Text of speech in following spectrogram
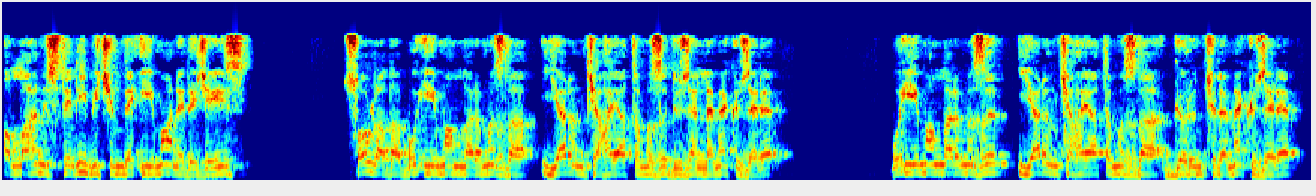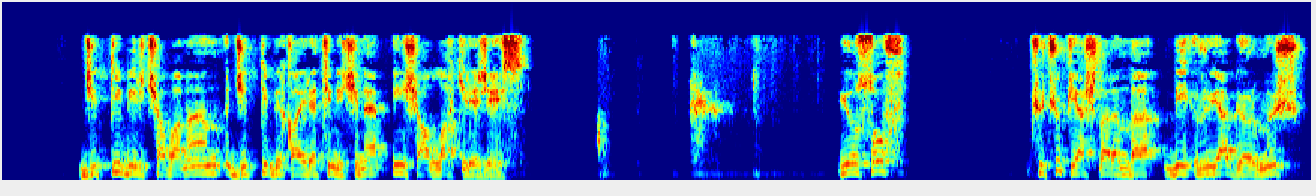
Allah'ın istediği biçimde iman edeceğiz. Sonra da bu imanlarımızla yarınki hayatımızı düzenlemek üzere, bu imanlarımızı yarınki hayatımızda görüntülemek üzere ciddi bir çabanın, ciddi bir gayretin içine inşallah gireceğiz. Yusuf küçük yaşlarında bir rüya görmüş.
